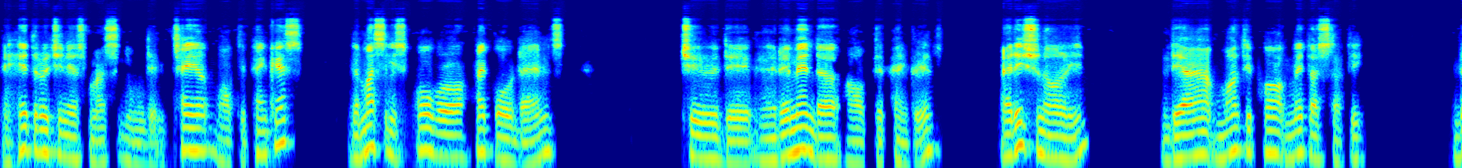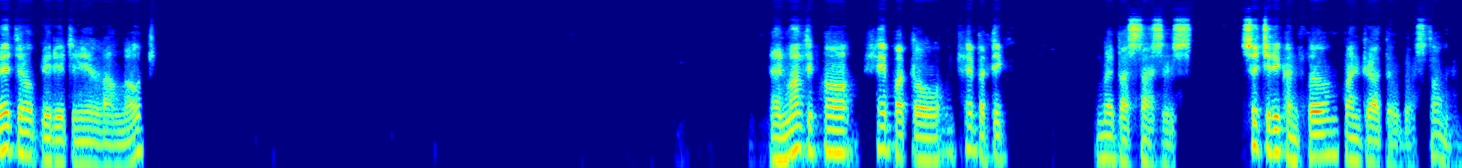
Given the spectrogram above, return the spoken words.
a heterogeneous mass in the tail of the pancreas. The mass is overall hypodense to the remainder of the pancreas. Additionally, there are multiple metastatic retroperitoneal lymph nodes and multiple hepato hepatic metastasis. Surgery confirmed pancreatoblastoma.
